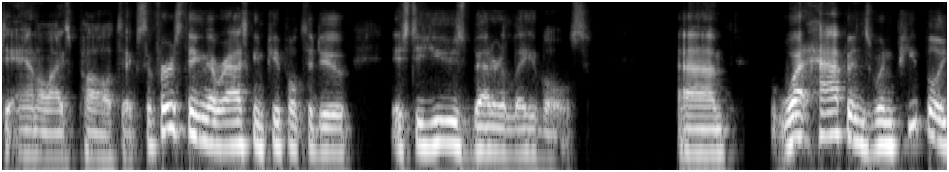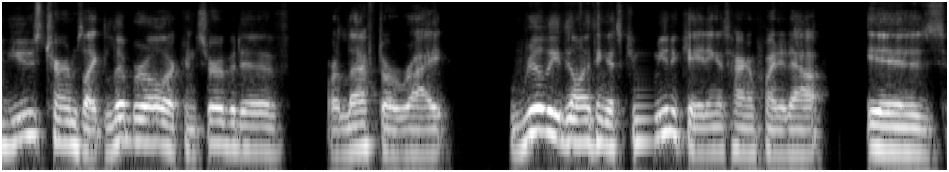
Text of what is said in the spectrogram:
to analyze politics. The first thing that we're asking people to do is to use better labels. Um, what happens when people use terms like liberal or conservative or left or right? Really, the only thing that's communicating, as Hyrum pointed out, is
